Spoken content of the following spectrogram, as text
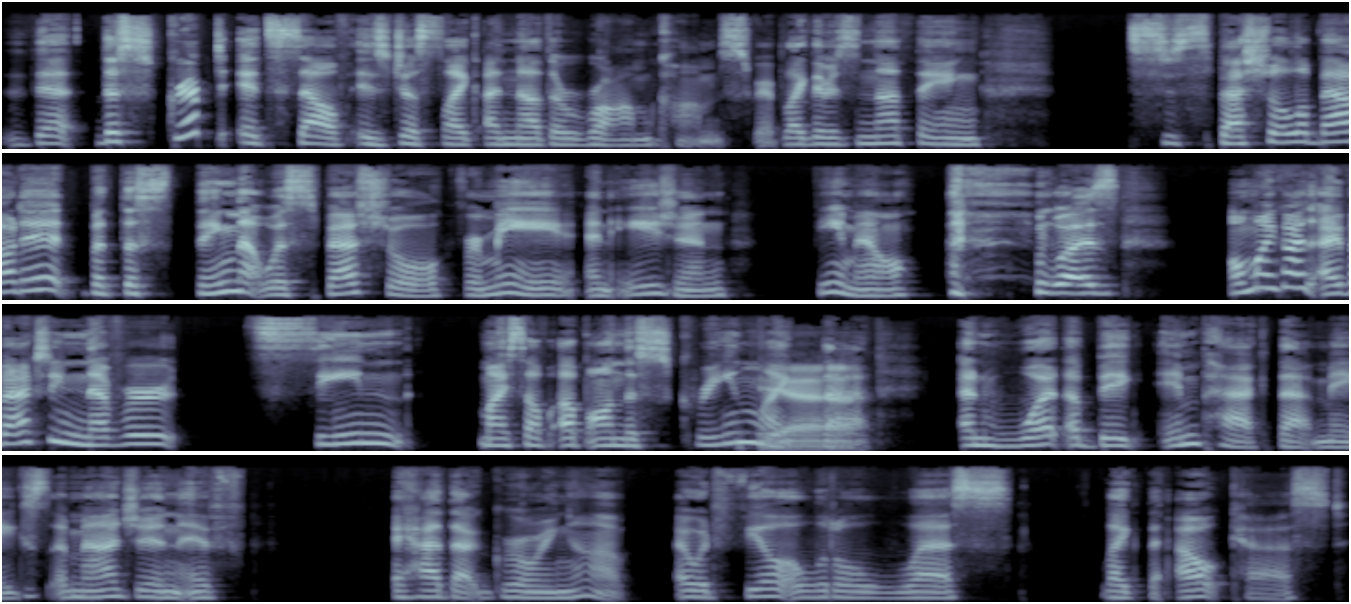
The the script itself is just like another rom-com script. Like there's nothing special about it, but the thing that was special for me, an Asian, female was, oh my God, I've actually never seen myself up on the screen like Yeah. that. And what a big impact that makes. Imagine if I had that growing up, I would feel a little less like the outcast.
